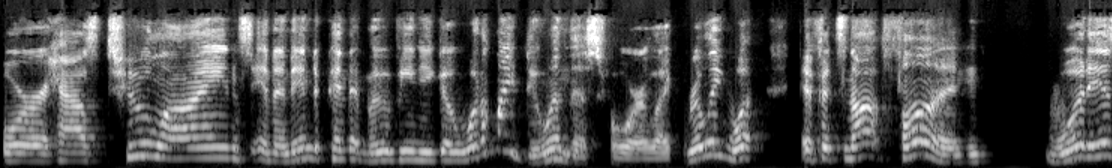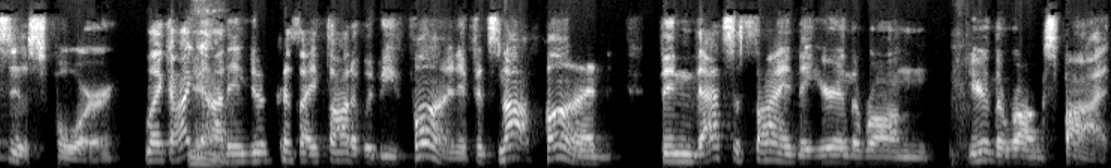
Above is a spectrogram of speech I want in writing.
or has two lines in an independent movie, and you go, "What am I doing this for? Like, really? What if it's not fun? What is this for? Like, I got into it because I thought it would be fun. If it's not fun, then that's a sign that you're in the wrong you're in the wrong spot.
